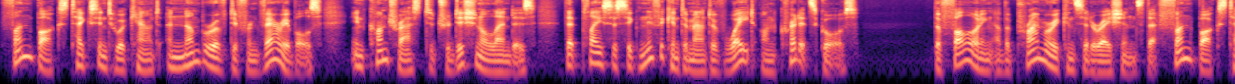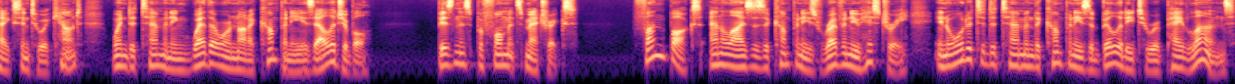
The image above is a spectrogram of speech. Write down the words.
Fundbox takes into account a number of different variables, in contrast to traditional lenders that place a significant amount of weight on credit scores. The following are the primary considerations that Fundbox takes into account when determining whether or not a company is eligible. Business performance metrics. Fundbox analyzes a company's revenue history in order to determine the company's ability to repay loans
